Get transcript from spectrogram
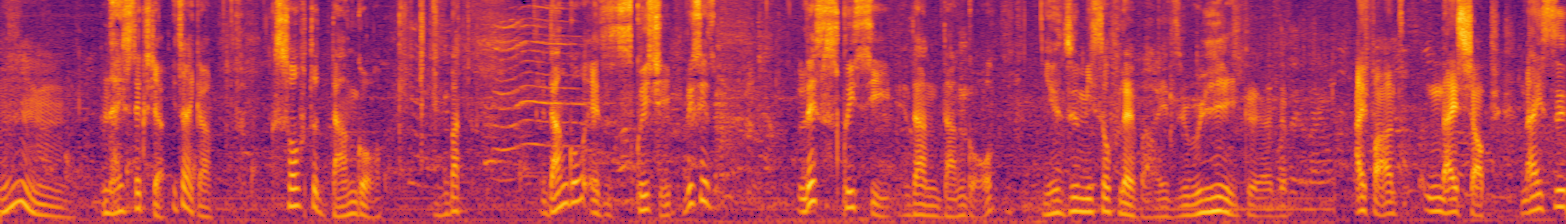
Mmm, nice texture. It's like a soft dango, but dango is squishy. This is less squishy than dango. Yuzu miso flavor is really good. I found nice shop, nice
